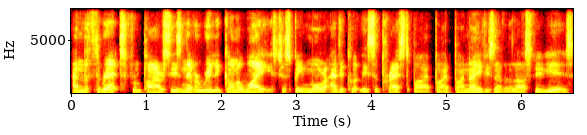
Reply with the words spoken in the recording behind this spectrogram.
and the threat from piracy has never really gone away. It's just been more adequately suppressed by by, by navies over the last few years.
